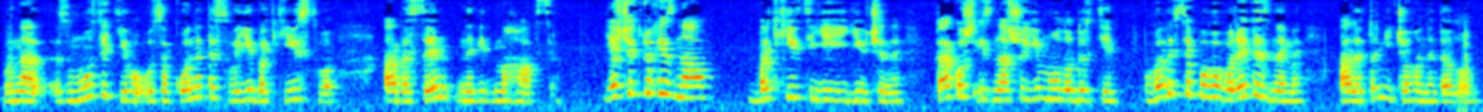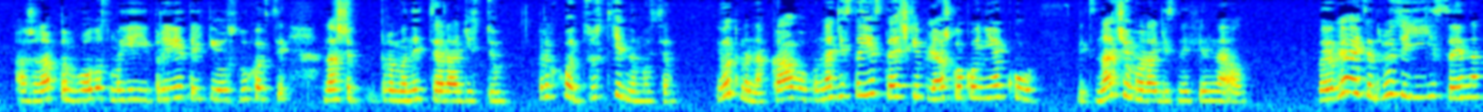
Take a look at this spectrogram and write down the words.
Вона змусить його узаконити своє батьківство, аби син не відмагався. Я ще трохи знав батьків цієї дівчини, також із нашої молодості. Погодився поговорити з ними, але то нічого не дало. Аж раптом голос моєї приятельки у слухавці наше промениться радістю. Приходь, зустрінемося. І от ми на каву, вона дістає з течки пляшку коньяку. Відзначимо радісний фінал. Виявляється, друзі її сина,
